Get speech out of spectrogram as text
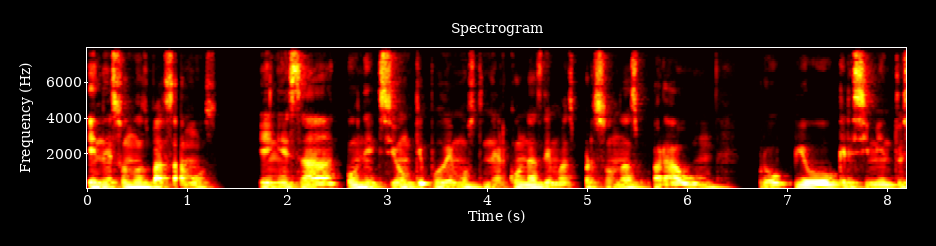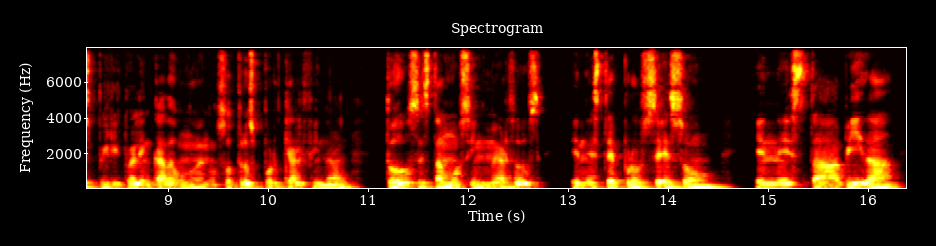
en eso nos basamos en esa conexión que podemos tener con las demás personas para un propio crecimiento espiritual en cada uno de nosotros, porque al final todos estamos inmersos en este proceso, en esta vida,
